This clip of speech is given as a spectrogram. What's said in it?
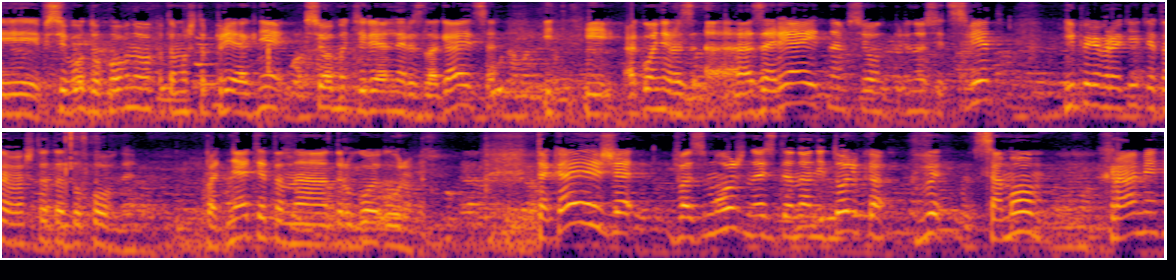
и всего духовного, потому что при огне все материальное разлагается, и, и огонь раз, а, озаряет нам все, он приносит свет, и превратить это во что-то духовное, поднять это на другой уровень. Такая же возможность дана не только в самом храме,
